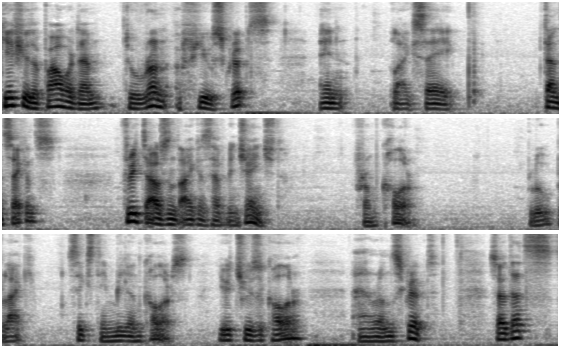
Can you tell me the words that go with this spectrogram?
give you the power then to run a few scripts in like say 10 seconds 3000 icons have been changed from color blue black 16 million colors you choose a color and run the script. So that's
